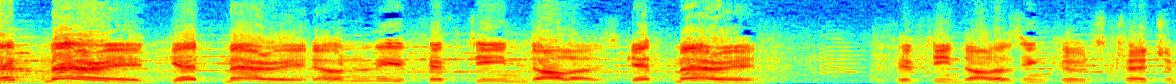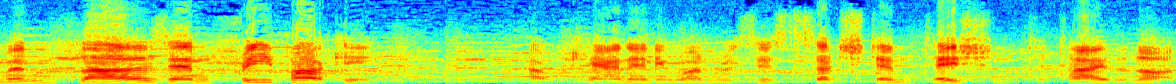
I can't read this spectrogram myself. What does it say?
Get married, get married. Only $15. Get married. The $15 includes clergymen, flowers, and free parking. How can anyone resist such temptation to tie the knot?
